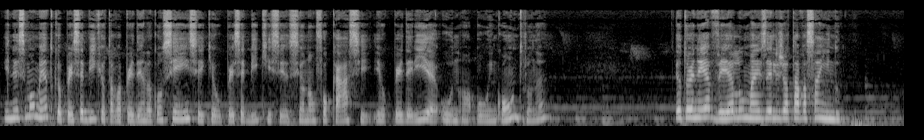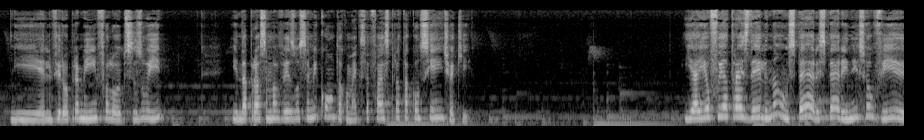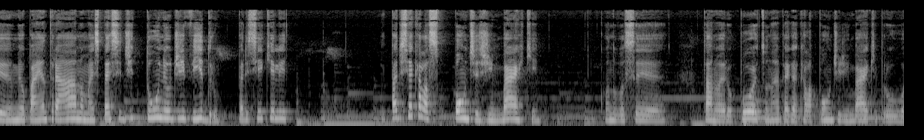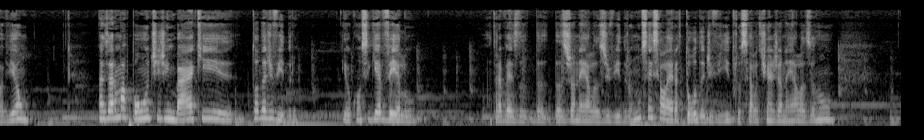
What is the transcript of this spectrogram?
E nesse momento que eu percebi que eu estava perdendo a consciência e que eu percebi que se, se eu não focasse eu perderia o, o encontro, né? Eu tornei a vê-lo, mas ele já estava saindo. E ele virou para mim e falou: Eu preciso ir. E da próxima vez você me conta como é que você faz para estar tá consciente aqui. E aí eu fui atrás dele. Não, espera, espera. E nisso eu vi meu pai entrar numa espécie de túnel de vidro. Parecia que ele parecia aquelas pontes de embarque, quando você está no aeroporto, né? Pega aquela ponte de embarque para o avião. Mas era uma ponte de embarque toda de vidro. Eu conseguia vê-lo através da, das janelas de vidro. Não sei se ela era toda de vidro, se ela tinha janelas. Eu não,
